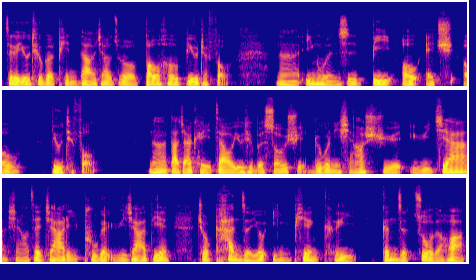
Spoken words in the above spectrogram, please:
这个 YouTube 频道叫做 Boho Beautiful，那英文是 B O H O Beautiful。那大家可以到 YouTube 搜寻，如果你想要学瑜伽，想要在家里铺个瑜伽垫，就看着有影片可以。跟着做的话，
